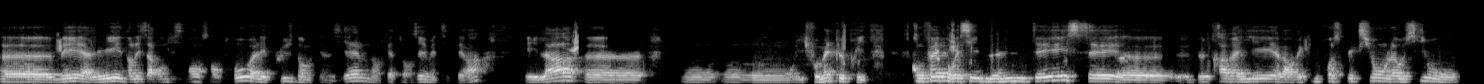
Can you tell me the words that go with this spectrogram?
euh, mais aller dans les arrondissements centraux, aller plus dans le 15e, dans le 14e, etc. Et là, euh, il faut mettre le prix. Ce qu'on fait pour essayer de le limiter, c'est euh, de travailler, alors avec une prospection, là aussi, on,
